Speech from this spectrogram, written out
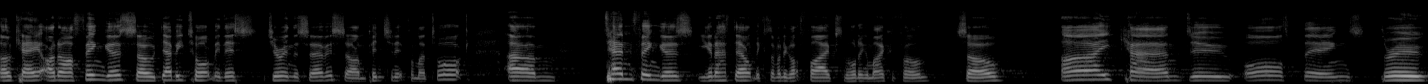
okay, on our fingers. So, Debbie taught me this during the service, so I'm pinching it for my talk. Um, ten fingers. You're going to have to help me because I've only got five because I'm holding a microphone. So, I can do all things through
